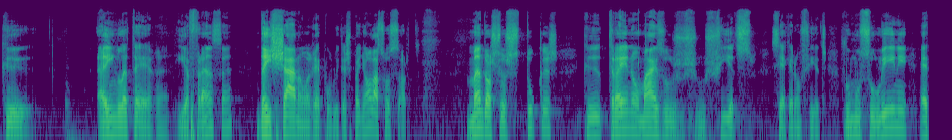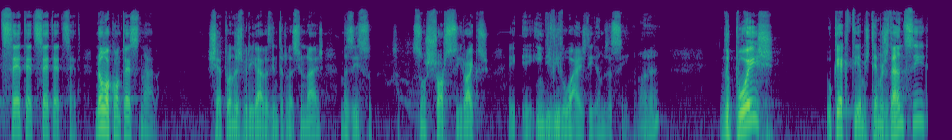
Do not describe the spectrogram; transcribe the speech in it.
que a Inglaterra e a França deixaram a República Espanhola à sua sorte. Manda aos seus stucas que treinam mais os, os Fiat, se é que eram Fiat, do Mussolini, etc, etc, etc. Não acontece nada, excetuando as brigadas internacionais, mas isso são esforços heróicos individuais, digamos assim. É? Depois, o que é que temos? Temos Danzig,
